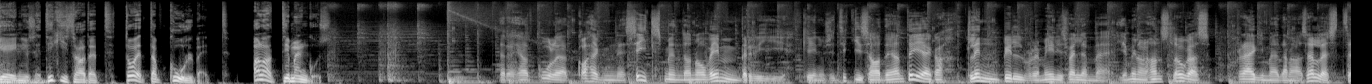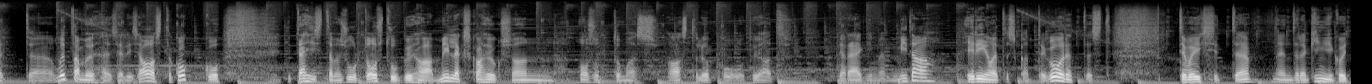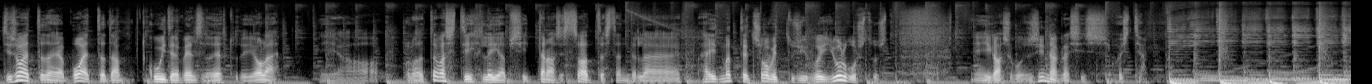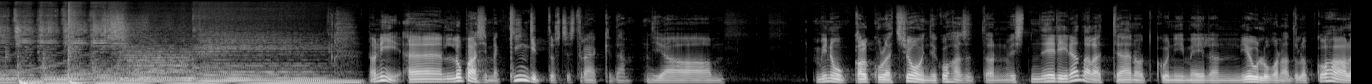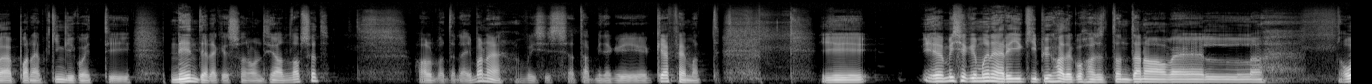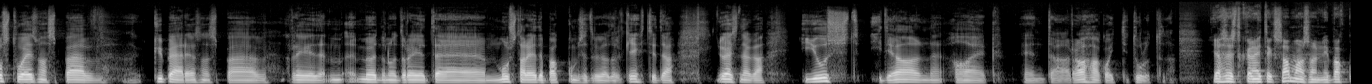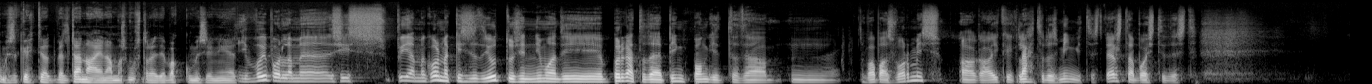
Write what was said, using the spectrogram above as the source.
Geeniuse digisaadet toetab Kuulbett, alati mängus tere, head kuulajad, kahekümne seitsmenda novembri Geeniuse digisaade on teiega. Glen Pilvre, Meelis Väljamäe ja mina olen Hans Lõugas. räägime täna sellest, et äh, võtame ühe sellise aasta kokku. tähistame suurt ostupüha, milleks kahjuks on osutumas aasta lõpupühad ja räägime, mida erinevatest kategooriatest te võiksite endale kingikotti soetada ja poetada, kui teil veel seda tehtud ei ole. ja loodetavasti leiab siit tänasest saatest endale häid mõtteid, soovitusi või julgustust igasuguses hinnaklassis ostja. Nonii äh,, lubasime kingitustest rääkida ja minu kalkulatsioonide kohaselt on vist neli nädalat jäänud, kuni meil on jõuluvana tuleb kohale, paneb kingikotti nendele, kes on olnud head lapsed. halbadele ei pane või siis jätab midagi kehvemat. ja isegi mõne riigi pühade kohaselt on täna veel ostuesmaspäev, küberesmaspäev, reede, möödunud reede, musta reede pakkumised võivad veel kehtida. ühesõnaga just ideaalne aeg enda rahakotti tulutada. jah, sest ka näiteks Amazoni pakkumised kehtivad veel täna enamus Mustradi pakkumisi, nii et. võib-olla me siis püüame kolmekesi seda juttu siin niimoodi põrgatada ja pingpongitada mm, vabas vormis, aga ikkagi lähtudes mingitest verstapostidest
